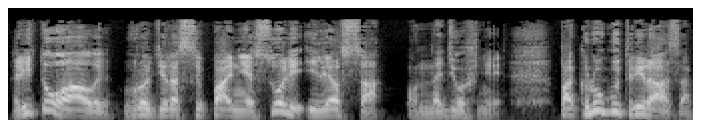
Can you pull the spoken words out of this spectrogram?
Ритуалы, вроде рассыпания соли или овса, он надежнее, по кругу три раза.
